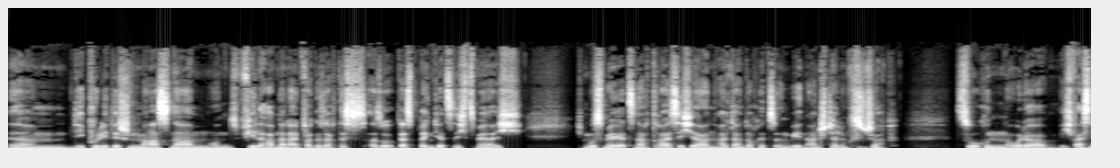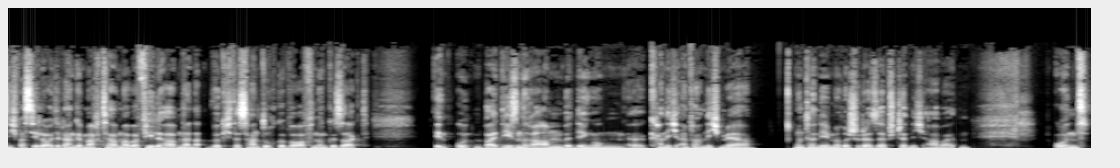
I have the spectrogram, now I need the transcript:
ähm, die politischen Maßnahmen und viele haben dann einfach gesagt, das, also das bringt jetzt nichts mehr. Ich, ich muss mir jetzt nach 30 Jahren halt dann doch jetzt irgendwie einen Anstellungsjob suchen oder ich weiß nicht, was die Leute dann gemacht haben, aber viele haben dann wirklich das Handtuch geworfen und gesagt, in, und bei diesen Rahmenbedingungen äh, kann ich einfach nicht mehr unternehmerisch oder selbstständig arbeiten. Und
